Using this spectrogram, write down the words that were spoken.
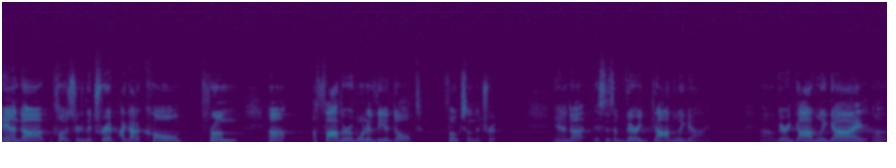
And uh, closer to the trip, I got a call from uh, a father of one of the adult folks on the trip. And uh, this is a very godly guy, a very godly guy, uh,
